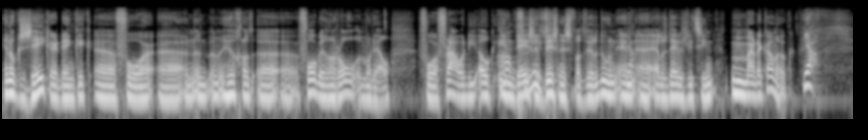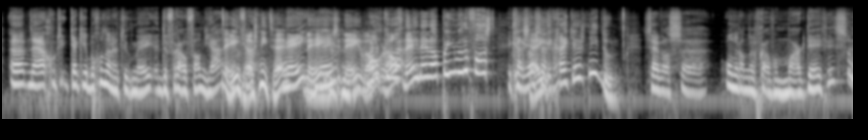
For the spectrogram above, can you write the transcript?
En ook zeker, denk ik, eh, voor een, een, een heel groot voorbeeld, een rolmodel voor vrouwen die ook in Absoluut. deze business wat willen doen. En Ja. Alice Davis liet zien, maar dat kan ook. Ja. Nou ja, goed. Kijk, je begon daar natuurlijk mee. De vrouw van, ja. Nee, vrouw- juist niet, hè? Nee, nee, nee. nee, dat kunnen Ralf, we- nee, nee, nou pin je me er vast. Ik ga wel zei, ik ga het juist niet doen. Zij was onder andere vrouw van Mark Davis. Eh,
